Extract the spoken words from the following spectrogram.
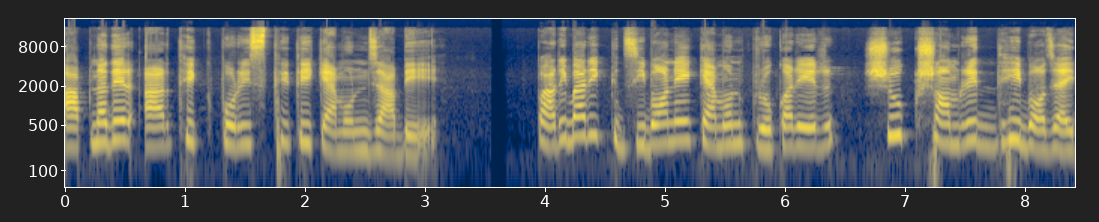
আপনাদের আর্থিক পরিস্থিতি কেমন যাবে? পারিবারিক জীবনে কেমন প্রকারের সুখ সমৃদ্ধি বজায়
